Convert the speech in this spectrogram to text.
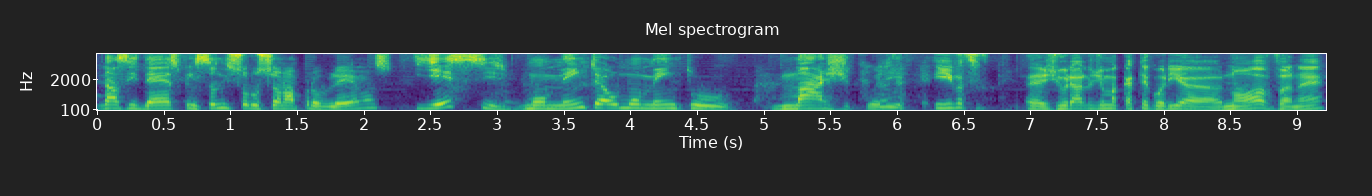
nas ideias, pensando em solucionar problemas. E esse momento é o momento mágico ali. E você é jurado de uma categoria nova, né?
